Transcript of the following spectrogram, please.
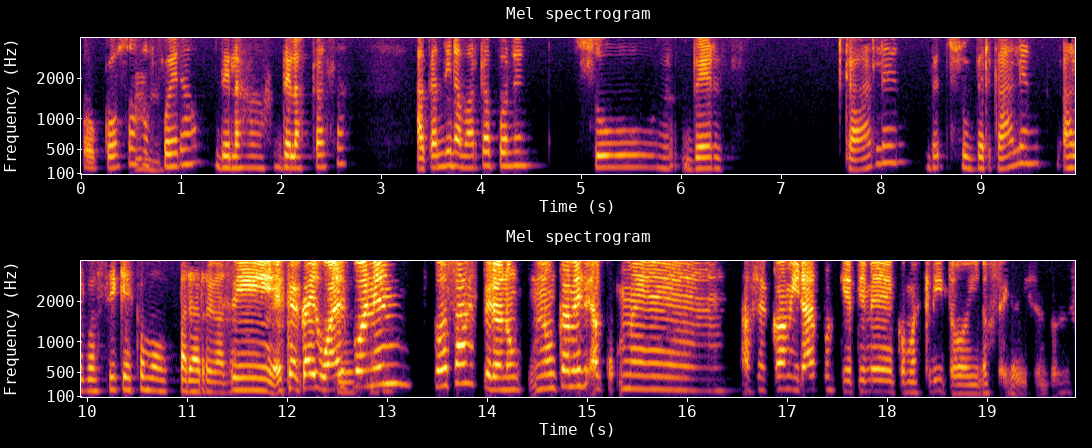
o cosas Mm. afuera de las, de las casas. Acá en Dinamarca ponen su Bergalen, su Bergalen, algo así que es como para regalar. Sí, es que acá igual ponen cosas, pero nun- nunca me, me acercó a mirar porque tiene como escrito y no sé qué dice, entonces.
